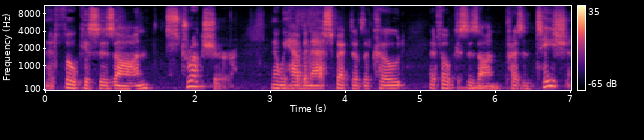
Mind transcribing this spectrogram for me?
that focuses on structure. Then we have an aspect of the code that focuses on presentation.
